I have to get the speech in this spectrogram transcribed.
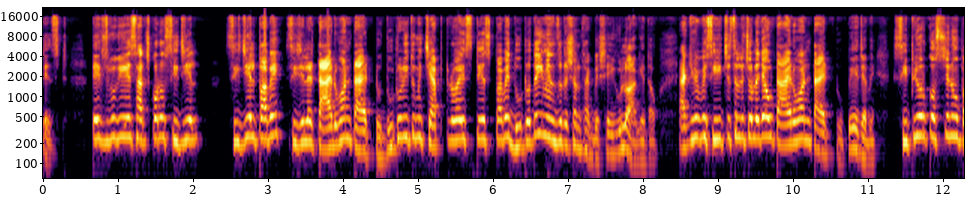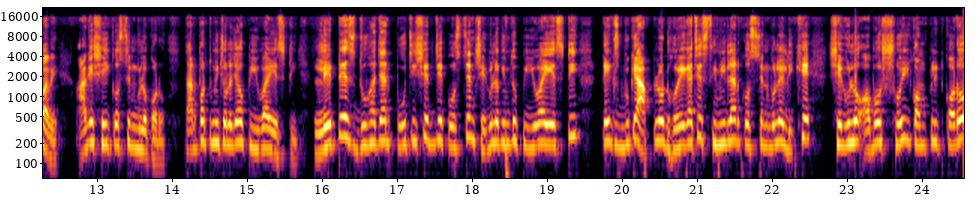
টেস্ট টেক্সট বুকে সার্চ করো সিজিএল সিজিএল পাবে সিজিএলের টায়ার ওয়ান টায়ার টু দুটোরই তুমি চ্যাপ্টার ওয়াইজ টেস্ট পাবে, দুটোতেই মেনজুরেশন থাকবে, সেইগুলো আগে দাও। একইভাবে সিএইচএসএলে চলে যাও টায়ার ওয়ান টায়ার টু পেয়ে যাবে। সিপিওর কোশ্চেনও পাবে, আগে সেই কোশ্চেনগুলো করো। তারপর তুমি চলে যাও পিওয়াইএসটি লেটেস্ট দু হাজার পঁচিশের যে কোশ্চেন সেগুলো কিন্তু পিওয়াইএসটি টেক্সট বুকে আপলোড হয়ে গেছে সিমিলার কোশ্চেন বলে লিখে, সেগুলো অবশ্যই কমপ্লিট করো,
